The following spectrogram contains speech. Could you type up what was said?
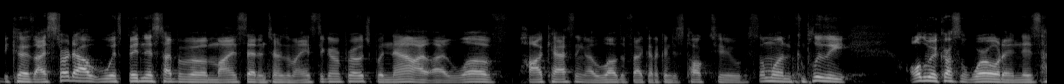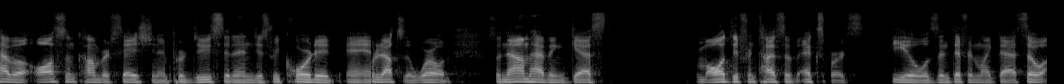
because I started out with fitness type of a mindset in terms of my Instagram approach, but now I, I love podcasting. I love the fact that I can just talk to someone completely all the way across the world and just have an awesome conversation and produce it and just record it and put it out to the world. So now I'm having guests from all different types of experts fields and different like that. So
